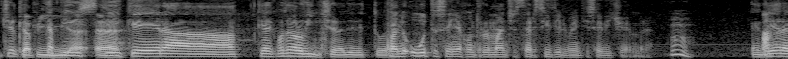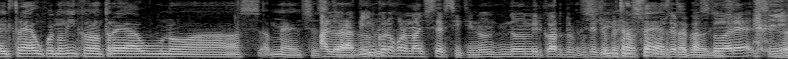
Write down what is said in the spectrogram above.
cioè, Capì, capisti eh. che era che potevano vincere addirittura? Quando Ut segna contro il Manchester City il 26 dicembre. Ed Ah. era il 3 a 1 quando vincono 3 a 1 a, a Manchester. Allora, vincono con il Manchester City, non, non mi ricordo il punteggio Sì, perché sono Giuseppe Pastore, sì.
